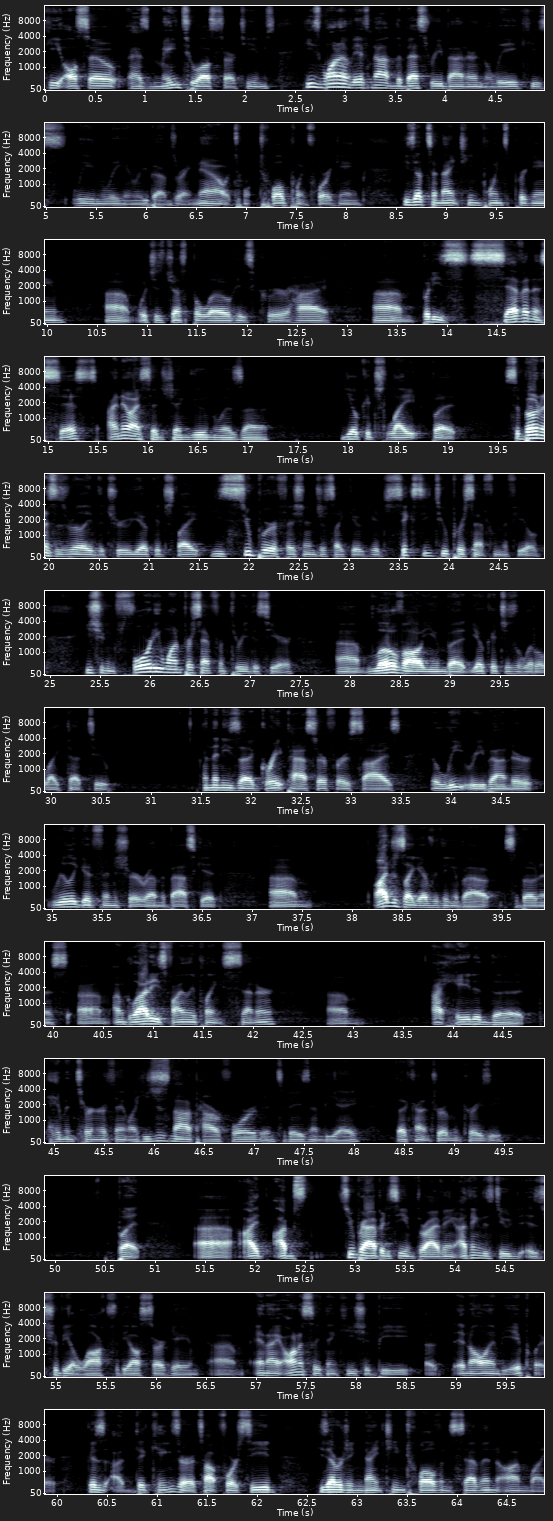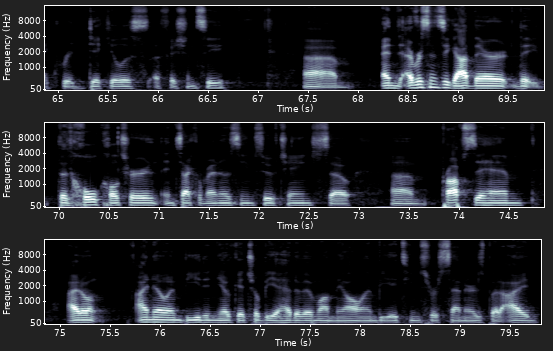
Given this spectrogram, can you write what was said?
he also has made two All Star teams. He's one of, if not the best rebounder in the league. He's leading the league in rebounds right now at 12.4 a game. He's up to 19 points per game um, which is just below his career high. Um, but he's seven assists. I know I said Sengun was uh, Jokic light, but Sabonis is really the true Jokic light. He's super efficient, just like Jokic. 62% from the field. He's shooting 41% from three this year. Um, low volume, but Jokic is a little like that too. And then he's a great passer for his size, elite rebounder, really good finisher around the basket. Um, I just like everything about Sabonis. Um, I'm glad he's finally playing center. Um, I hated the him and Turner thing. Like he's just not a power forward in today's NBA. That kind of drove me crazy. But uh, I I'm super happy to see him thriving. I think this dude is should be a lock for the All Star game, um, and I honestly think he should be a, an All NBA player because uh, the Kings are a top four seed. He's averaging 19, 12, and 7 on like ridiculous efficiency. Um, and ever since he got there, the the whole culture in Sacramento seems to have changed. So, um, props to him. I don't. I know Embiid and Jokic will be ahead of him on the All NBA teams for centers, but I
